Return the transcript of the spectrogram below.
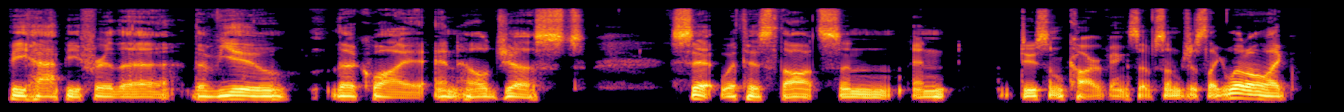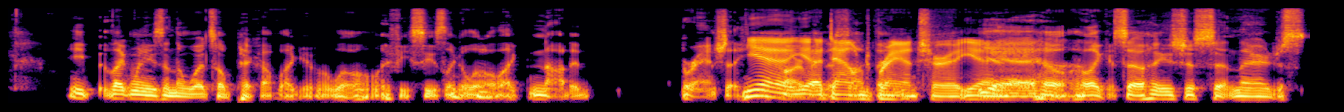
be happy for the the view, the quiet, and he'll just sit with his thoughts and and do some carvings of some just like little like he like when he's in the woods he'll pick up like a little if he sees like a little like knotted branch that he Yeah, yeah, a downed something. branch or yeah, Yeah, yeah. yeah, he'll uh-huh. like so he's just sitting there just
